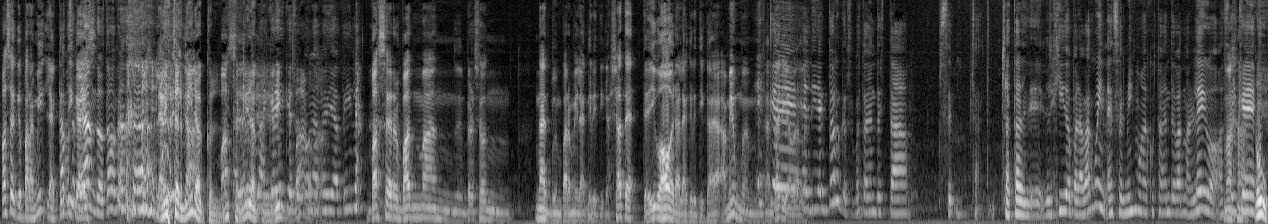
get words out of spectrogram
Pasa que para mí la Estamos crítica esperando, es. estamos esperando. La Mr. Miracle, Mr. Miracle. Kane Rick que se ponga Barda. media pila. Va a ser Batman versión Nightwing para mí la crítica. Ya te, te digo ahora la crítica. ¿eh? A mí me, me Es encantaría que verla. el director que supuestamente está se- ya, ya está elegido para Batwing es el mismo de justamente Batman Lego, así Ajá. que Uh.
